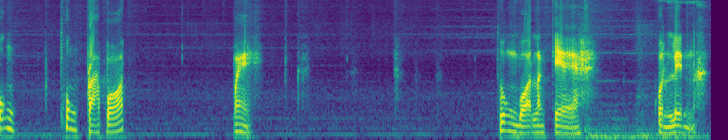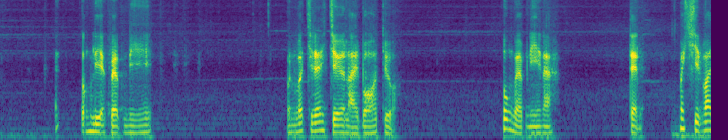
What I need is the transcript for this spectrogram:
ทุ่งทุ่งปราบบอสไม่ทุ่งบอสรังแก คนเล่น ต้องเรียกแบบนี้ มันว่าจะได้เจอหลายบอสอยู่ ทุ่งแบบนี้นะ แต่ไม่คิดว่า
